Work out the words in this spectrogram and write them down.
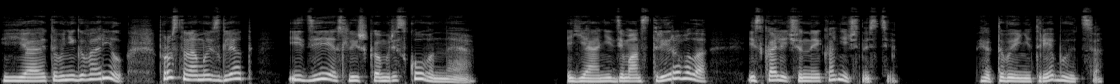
Я этого не говорил. Просто, на мой взгляд, идея слишком рискованная. Я не демонстрировала искалеченные конечности. Этого и не требуется.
